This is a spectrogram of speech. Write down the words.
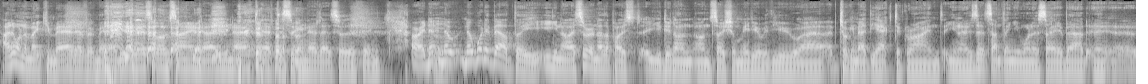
I don't want to make you mad ever, man. Yeah, that's what I'm saying. Uh, you know, after after seeing that that sort of thing. All right, now, now, now, what about the? You know, I saw another post you did on on social media with you uh, talking about the actor grind. You know, is that something you want to say about? Uh,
